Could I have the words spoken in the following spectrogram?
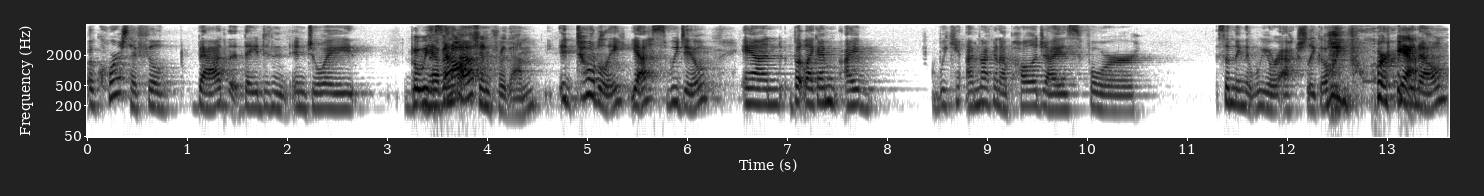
of course, I feel bad that they didn't enjoy but we have an option for them. it, totally, yes, we do. And but like I'm I we can't I'm not gonna apologize for something that we were actually going for, Yeah. you know?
